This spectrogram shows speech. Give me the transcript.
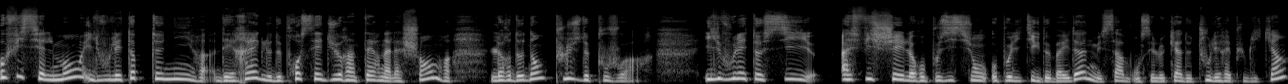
Officiellement, ils voulaient obtenir des règles de procédure interne à la Chambre, leur donnant plus de pouvoir. Ils voulaient aussi afficher leur opposition aux politiques de Biden, mais ça, bon, c'est le cas de tous les républicains.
